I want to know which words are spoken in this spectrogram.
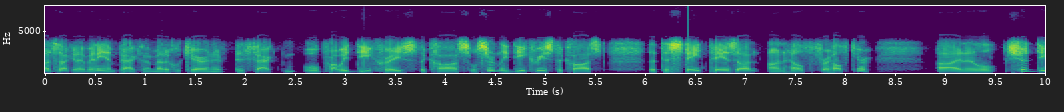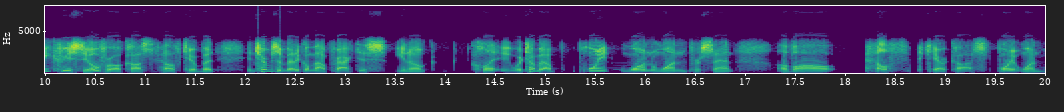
That's not going to have any impact on medical care, and in fact, will probably decrease the cost. Will certainly decrease the cost that the state pays on on health for health care, uh, and it'll should decrease the overall cost of health care. But in terms of medical malpractice, you know, cl- we're talking about 0.11 percent of all health care costs. 0.1.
